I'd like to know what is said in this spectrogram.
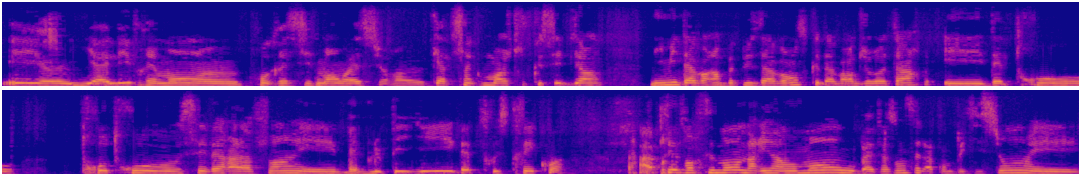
Et euh, y aller vraiment euh, progressivement, ouais, sur 4-5 mois, je trouve que c'est bien limite d'avoir un peu plus d'avance que d'avoir du retard et d'être trop trop trop sévère à la fin et de le payer, d'être frustré quoi. Après forcément on arrive à un moment où bah, de toute façon c'est la compétition et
